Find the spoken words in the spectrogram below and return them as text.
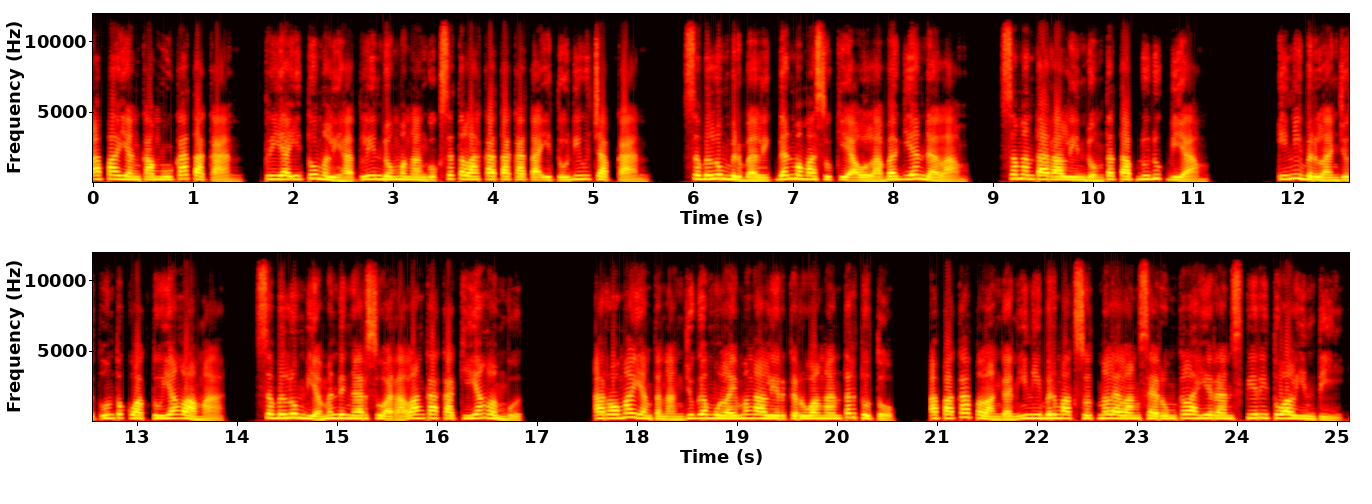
Apa yang kamu katakan? Pria itu melihat Lindong mengangguk setelah kata-kata itu diucapkan. Sebelum berbalik dan memasuki aula bagian dalam. Sementara Lindong tetap duduk diam. Ini berlanjut untuk waktu yang lama. Sebelum dia mendengar suara langkah kaki yang lembut. Aroma yang tenang juga mulai mengalir ke ruangan tertutup. Apakah pelanggan ini bermaksud melelang serum kelahiran spiritual inti?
